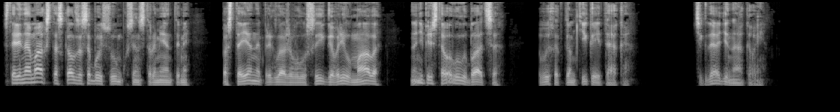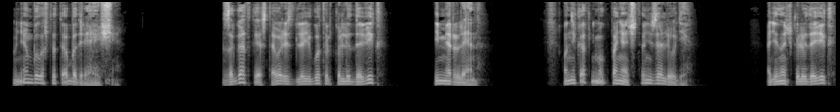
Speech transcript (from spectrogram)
Старина Макс таскал за собой сумку с инструментами, постоянно приглаживал усы, говорил мало, но не переставал улыбаться выходкам Тика и Така. Всегда одинаковый. В нем было что-то ободряющее. Загадкой оставались для Юго только Людовик и Мерлен. Он никак не мог понять, что они за люди. Одиночка Людовик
